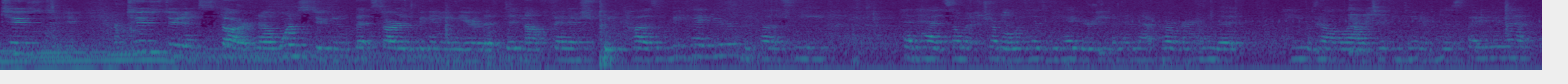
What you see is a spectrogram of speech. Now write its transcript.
two stu- two students start, no, one student that started at the beginning of the year that did not finish because of behavior, because he had had so much trouble with his behavior even in that program that he was not allowed to continue participating in that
